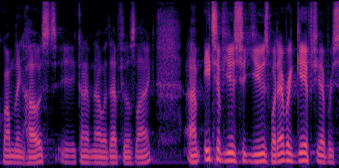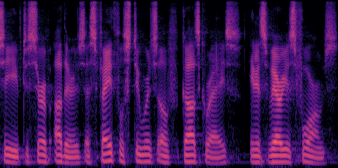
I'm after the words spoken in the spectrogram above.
grumbling host, you kind of know what that feels like. Um, each of you should use whatever gift you have received to serve others as faithful stewards of God's grace in its various forms.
